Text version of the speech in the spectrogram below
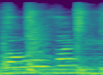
move ahead.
